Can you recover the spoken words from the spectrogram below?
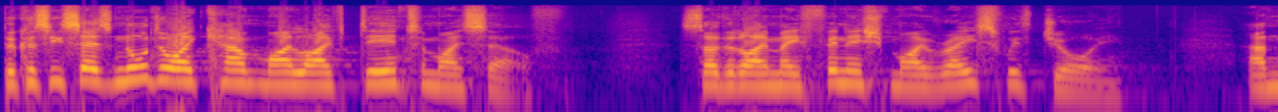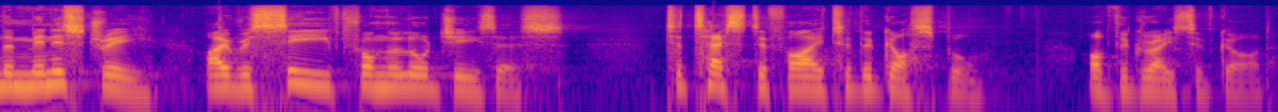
Because he says, Nor do I count my life dear to myself, so that I may finish my race with joy and the ministry I received from the Lord Jesus to testify to the gospel of the grace of God.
